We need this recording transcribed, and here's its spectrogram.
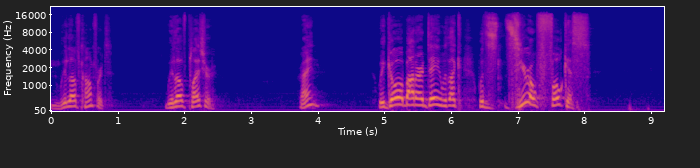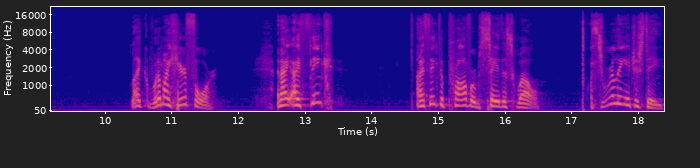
we love comfort, we love pleasure. Right? We go about our day with like with zero focus. Like, what am I here for? And I, I think I think the Proverbs say this well. It's really interesting.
